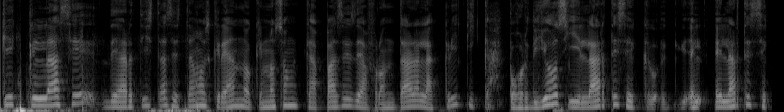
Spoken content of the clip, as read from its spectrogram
¿qué clase de artistas estamos creando que no son capaces de afrontar a la crítica? Por Dios, y el arte se, el arte se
